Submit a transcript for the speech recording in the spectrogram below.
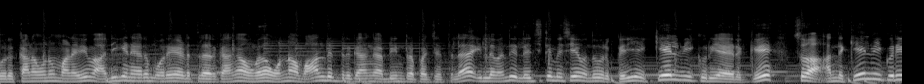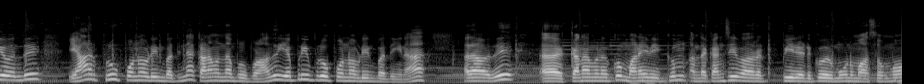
ஒரு கணவனும் மனைவியும் அதிக நேரம் ஒரே இடத்துல இருக்காங்க. அவங்க தான் ஒன்றா வாழ்ந்துட்டு இருக்காங்க அப்படின்ற பட்சத்தில் இல்லை வந்து லெஜிட்டிமேசியே வந்து ஒரு பெரிய கேள்விக்குறியாக இருக்குது ஸோ அந்த கேள்விக்குறியை வந்து யார் ப்ரூவ் பண்ணும் அப்படின்னு பார்த்தீங்கன்னா கணவன் தான் ப்ரூவ் பண்ணும். அது எப்படி ப்ரூவ் பண்ணும் அப்படின்னு பார்த்தீங்கன்னா அதாவது கணவனுக்கும் மனைவிக்கும் அந்த கன்சீவ் ஆகிற பீரியடுக்கு ஒரு மூணு மாதமோ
